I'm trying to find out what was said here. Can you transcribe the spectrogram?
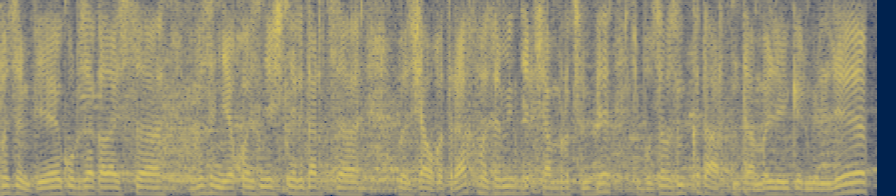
візімбе курза калашса, візіне хознешіне кадарца, віз жауғытырақ візімінде шамбырықсымбе, болса візім кадартын там білі үгермелі.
